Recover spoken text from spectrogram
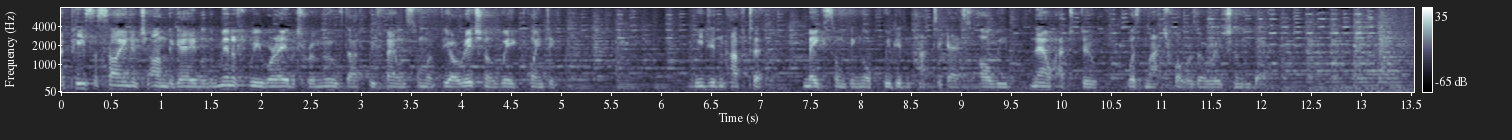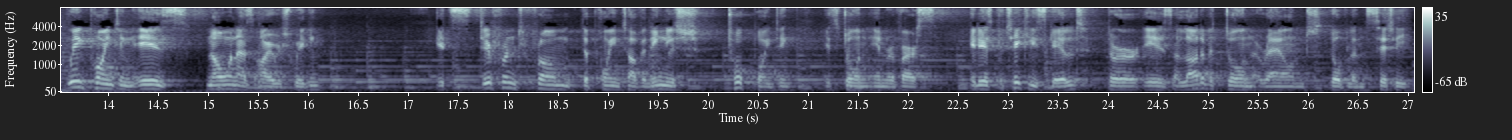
a, piece of signage on the gable. The minute we were able to remove that, we found some of the original wig pointing. We didn't have to make something up, we didn't have to guess. All we now had to do was match what was originally there. Wig pointing is known as Irish wigging. It's different from the point of an English tuck pointing, it's done in reverse. It is particularly skilled. There is a lot of it done around Dublin city.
